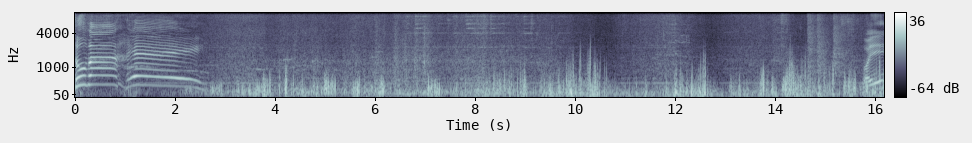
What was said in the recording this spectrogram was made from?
出发，耶！喂，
